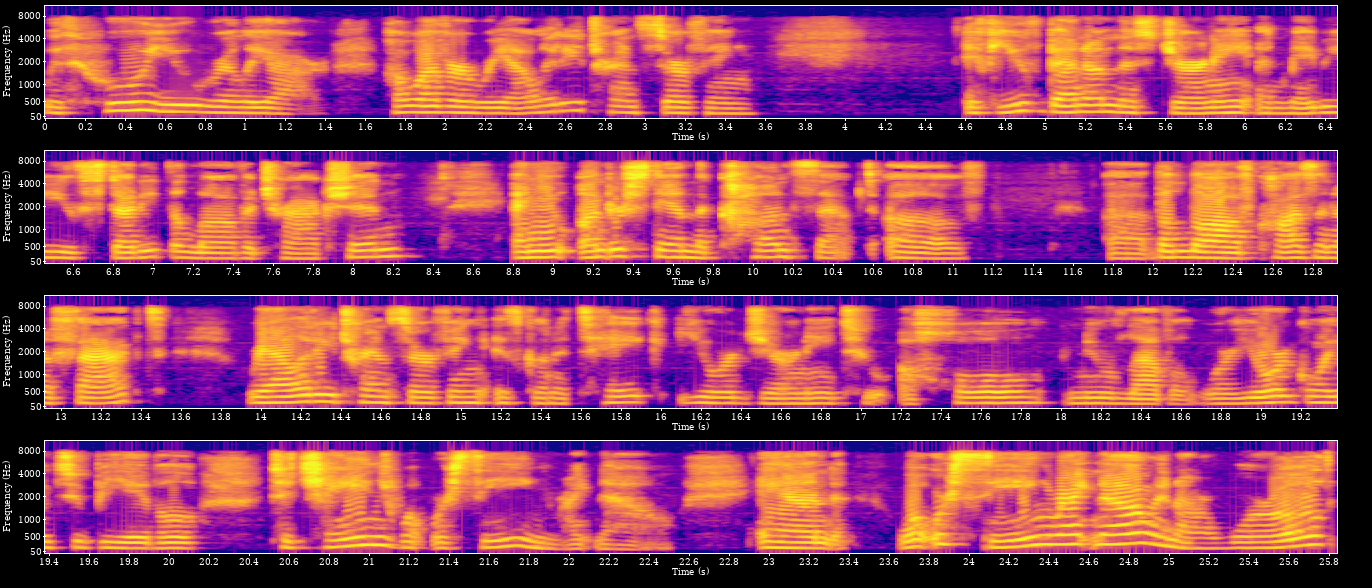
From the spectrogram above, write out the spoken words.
with who you really are. However, reality transurfing if you've been on this journey and maybe you've studied the law of attraction and you understand the concept of uh, the law of cause and effect, Reality transurfing is going to take your journey to a whole new level where you're going to be able to change what we're seeing right now. And what we're seeing right now in our world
